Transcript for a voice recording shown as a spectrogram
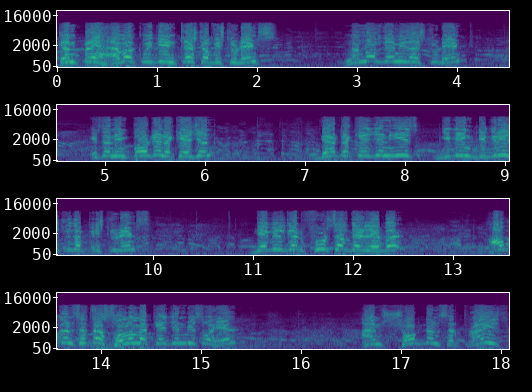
can play havoc with the interest of students. None of them is a student. It's an important occasion. That occasion is giving degrees to the students. They will get fruits of their labor. How can such a solemn occasion be so held? I am shocked and surprised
